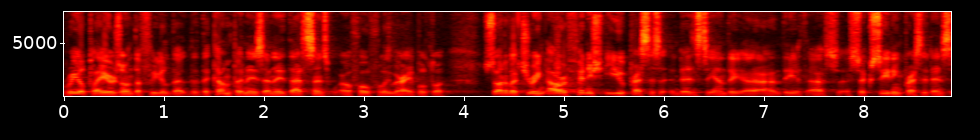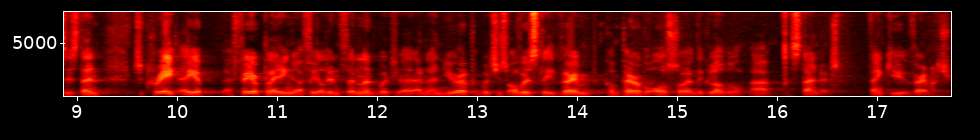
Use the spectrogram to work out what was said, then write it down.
real players on the field, the, the, the, companies, and in that sense, hopefully we're able to sort of, during our Finnish EU presidency and the, uh, and the uh, succeeding presidencies, then to create a, a fair playing field in Finland which, uh, and, in Europe, which is obviously very comparable also in the global uh, standards. Thank you very much.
